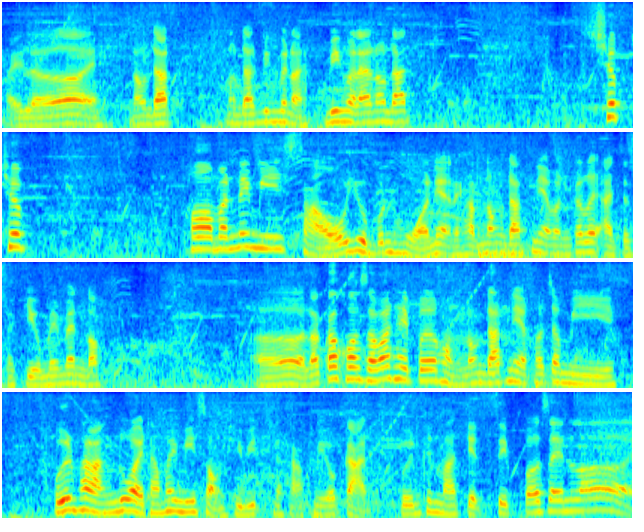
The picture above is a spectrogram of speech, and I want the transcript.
ไปเลยน้องดัตน้องดัตวิ่งไปหน่อยวิ่งมาแล้วน้องดัตชึบชึบพอมันไม่มีเสาอยู่บนหัวเนี่ยนะครับน้องดัตเนี่ยมันก็เลยอาจจะสกิลไม่แม่นเนาะเออแล้วก็ความสามารถไฮเปอร์ของน้องดัตเนี่ยเขาจะมีฟื้นพลังด้วยทำให้มี 2 ชีวิตนะครับมีโอกาสฟื้นขึ้นมา 70%เลย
